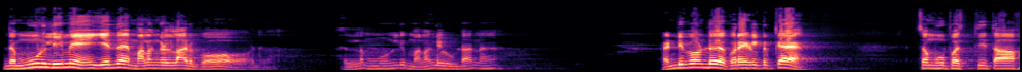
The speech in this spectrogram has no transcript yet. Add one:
இந்த மூணுலேயுமே எதை மலங்கள்லாம் இருக்கோ அப்படிதான். எல்லாம் மூணுலேயும் மலங்கள் உண்டான கண்டிப்பாக உண்டு. குறைகள் இருக்க. சமூபஸ்திதாக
